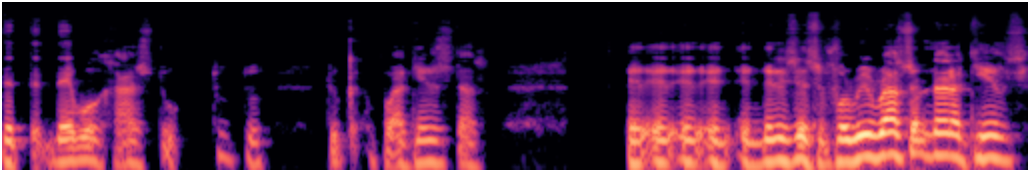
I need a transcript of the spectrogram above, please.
that the devil has to to to, to against us. And, and, and, and then it says, For we wrestle not against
